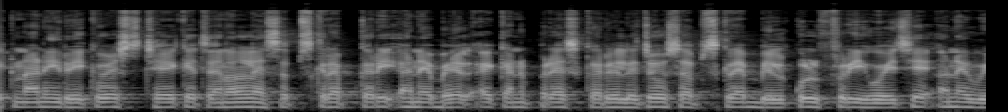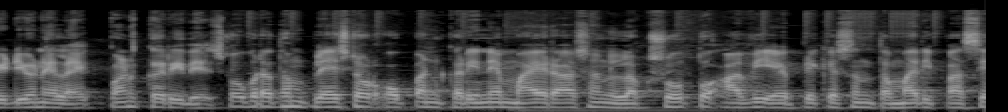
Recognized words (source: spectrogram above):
એક નાની રિક્વેસ્ટ છે કે ચેનલને સબસ્ક્રાઇબ કરી અને બેલ આઇકન પ્રેસ કરી લેજો. સબસ્ક્રાઇબ બિલકુલ ફ્રી હોય છે અને વિડીયોને લાઇક પણ કરી દેજો. પ્રથમ પ્લે સ્ટોર ઓપન કરીને માય રાશન લખશો તો આવી એપ્લિકેશન તમારી પાસે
